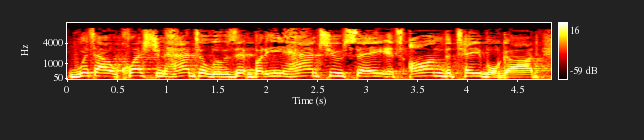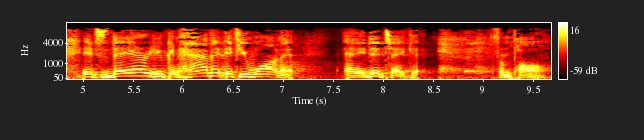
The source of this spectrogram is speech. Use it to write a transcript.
without question, had to lose it, but he had to say, it's on the table, God. It's there. You can have it if you want it. And he did take it from Paul.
